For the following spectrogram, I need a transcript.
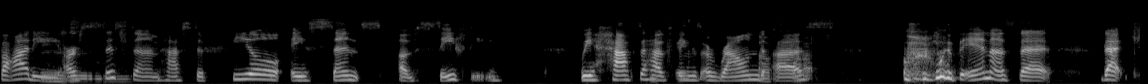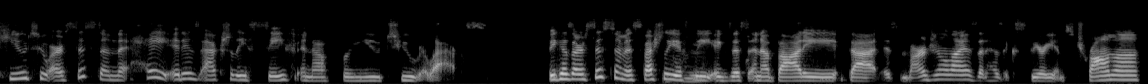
body our Mhm. system has to feel a sense of safety we have to have Right. things around Of us within us that that cue to our system that hey it is actually safe enough for you to relax. Because our system especially if we exist in a body that is marginalized that has experienced trauma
